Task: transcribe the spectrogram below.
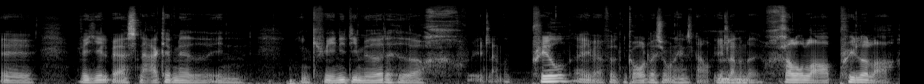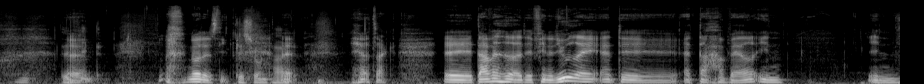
øh, ved hjælp af at snakke med en, en kvinde, de møder, der hedder et eller andet Prill, er i hvert fald den korte version af hendes navn, mm. et eller andet mhm. med Chalola Prillala. Mm, det er fint. noget af den stil. Gesundheit. Ja, tak. Øh, der hvad hedder det, finder de ud af, at, øh, at der har været en, en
